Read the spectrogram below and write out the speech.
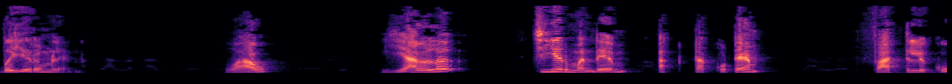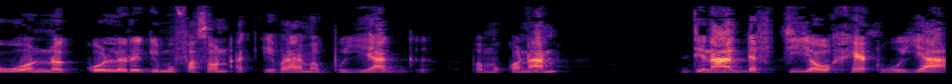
ba yërëm leen waaw yàlla ci yërmandeem ak takkuteem fàttaliku woon na kóllëre gi mu fasoon ak ibrahima bu yàgg ba mu ko naan dinaa def ci yow xeet wu yaa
